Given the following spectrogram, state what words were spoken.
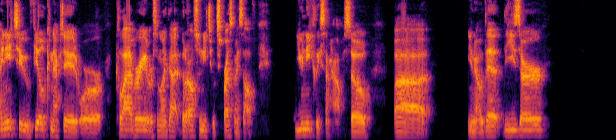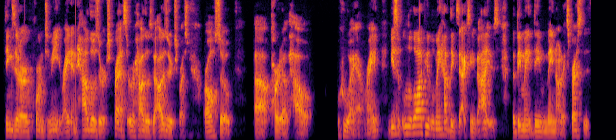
i need to feel connected or collaborate or something like that but i also need to express myself uniquely somehow so uh you know that these are things that are important to me right and how those are expressed or how those values are expressed are also uh, part of how who i am right because a lot of people may have the exact same values but they may they may not express it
